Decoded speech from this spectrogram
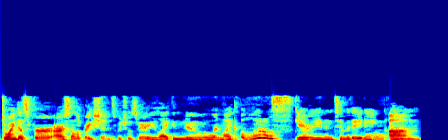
joined us for our celebrations, which was very like new and like a little scary and intimidating. Um,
